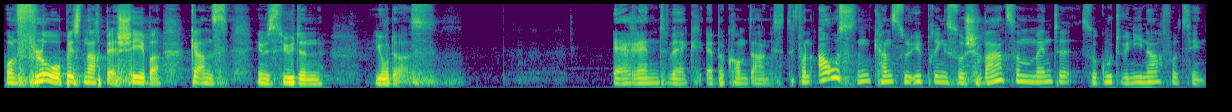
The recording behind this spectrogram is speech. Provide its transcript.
und floh bis nach Beersheba, ganz im Süden Judas. Er rennt weg, er bekommt Angst. Von außen kannst du übrigens so schwarze Momente so gut wie nie nachvollziehen.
